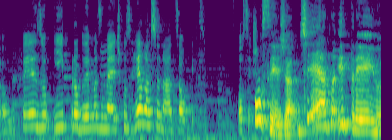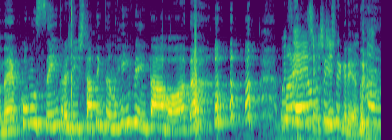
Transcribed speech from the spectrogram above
o peso e problemas médicos relacionados ao peso. Ou seja, Ou seja, dieta e treino, né? Como sempre, a gente tá tentando reinventar a roda. Mas é, não gente, tem gente, segredo. Não,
